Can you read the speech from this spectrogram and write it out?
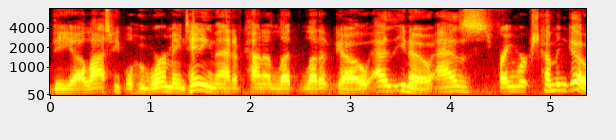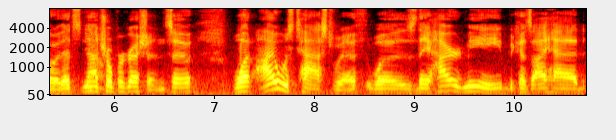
the uh, last people who were maintaining that have kind of let let it go as you know as frameworks come and go. That's natural progression. So, what I was tasked with was they hired me because I had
